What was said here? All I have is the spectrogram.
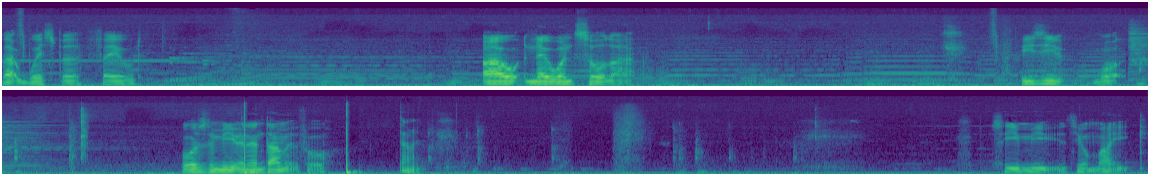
That whisper failed. Oh, no one saw that. Who's he? What? What was the mutant and damn it for? Damn it. You muted your mic.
